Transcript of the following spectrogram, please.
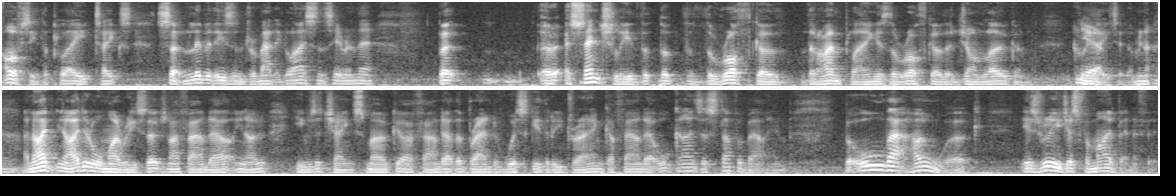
Obviously, the play takes certain liberties and dramatic license here and there, but uh, essentially, the, the, the, the Rothko that I'm playing is the Rothko that John Logan Yeah. created. I mean, and I, you know, I did all my research and I found out, you know, he was a chain smoker. I found out the brand of whiskey that he drank. I found out all kinds of stuff about him. But all that homework is really just for my benefit.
